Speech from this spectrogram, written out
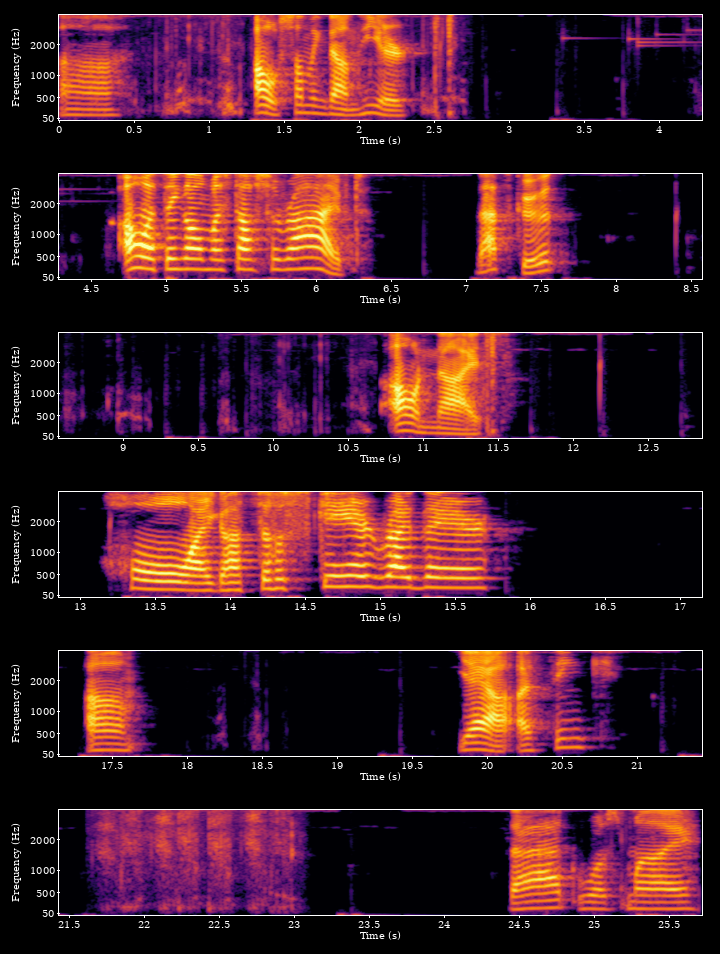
Uh, oh, something down here. Oh, I think all my stuff's arrived. That's good. Oh, nice. Oh, I got so scared right there. Um, yeah, I think That was my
